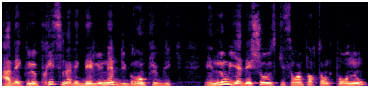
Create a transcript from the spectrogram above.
avec le prisme, avec des lunettes du grand public. Et nous, il y a des choses qui sont importantes pour nous.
